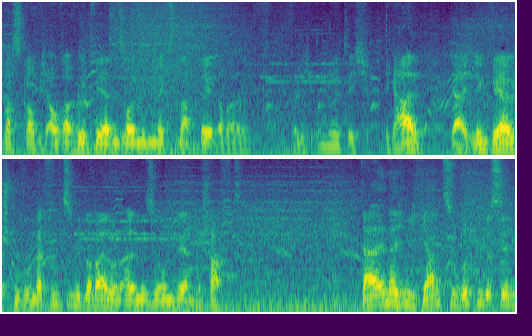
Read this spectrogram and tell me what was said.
Was glaube ich auch erhöht werden soll mit dem nächsten Update, aber völlig unnötig. Egal. Ja, Link wäre Stufe 150 mittlerweile und alle Missionen wären geschafft. Da erinnere ich mich gern zurück ein bisschen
